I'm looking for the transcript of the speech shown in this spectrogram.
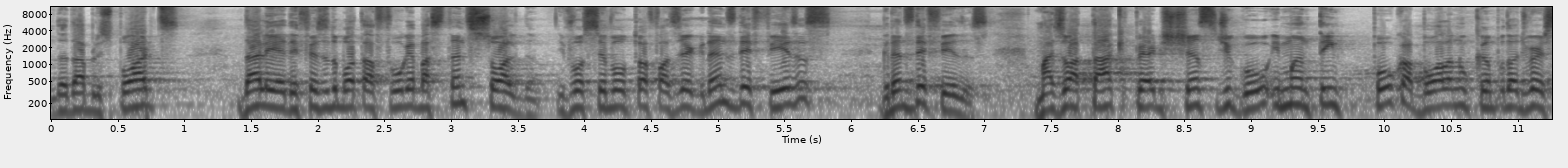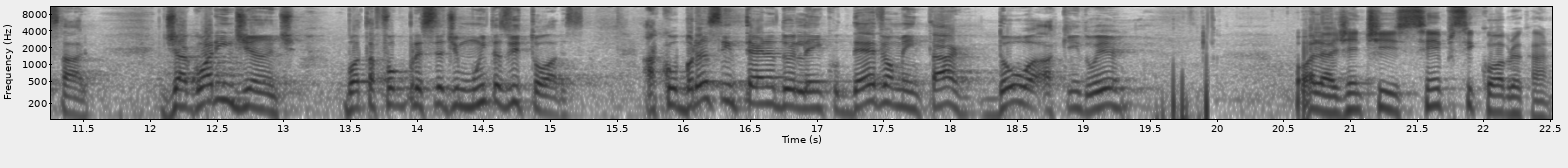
da W Sports. Dali, a defesa do Botafogo é bastante sólida e você voltou a fazer grandes defesas, grandes defesas, mas o ataque perde chance de gol e mantém pouco a bola no campo do adversário. De agora em diante, o Botafogo precisa de muitas vitórias. A cobrança interna do elenco deve aumentar, doa a quem doer? Olha, a gente sempre se cobra, cara.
